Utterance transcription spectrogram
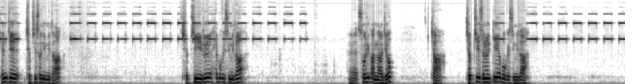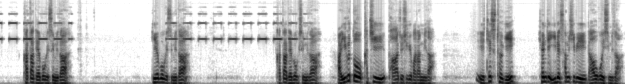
현재 접지선입니다. 접지를 해 보겠습니다. 네, 소리가 안 나죠? 자, 접지선을 띄워 보겠습니다. 갖다 대 보겠습니다. 띄워 보겠습니다. 갖다 대 보겠습니다. 아, 이것도 같이 봐 주시기 바랍니다. 이 테스터기 현재 230이 나오고 있습니다.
